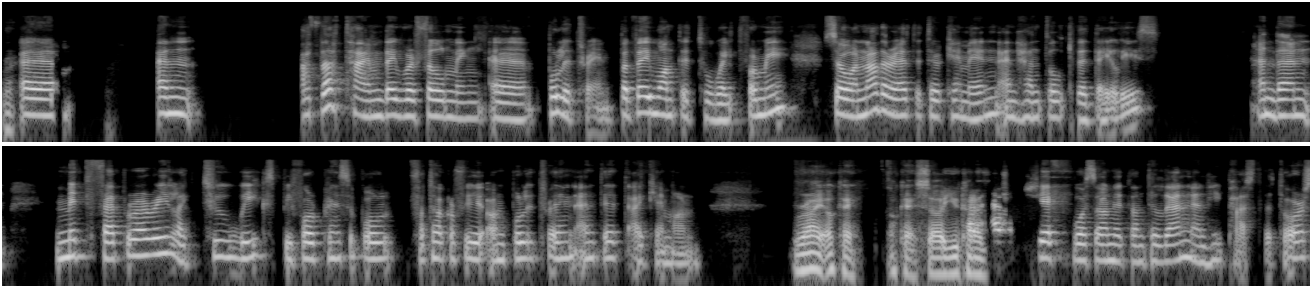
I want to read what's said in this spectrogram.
Right. Um, and at that time they were filming uh, bullet train but they wanted to wait for me so another editor came in and handled the dailies and then mid February, like two weeks before principal photography on Bullet Train ended, I came on. Right. Okay. Okay. So you kind of Schiff was on it until then, and he passed the torch.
